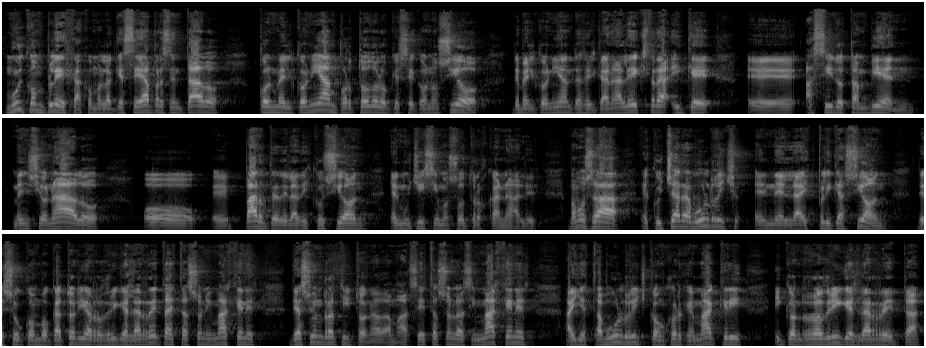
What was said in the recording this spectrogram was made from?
muy complejas como la que se ha presentado con Melconian por todo lo que se conoció de Melconian desde el canal Extra y que eh, ha sido también mencionado o eh, parte de la discusión en muchísimos otros canales. Vamos a escuchar a Bullrich en la explicación de su convocatoria a Rodríguez Larreta. Estas son imágenes de hace un ratito nada más. Estas son las imágenes. Ahí está Bullrich con Jorge Macri y con Rodríguez Larreta,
